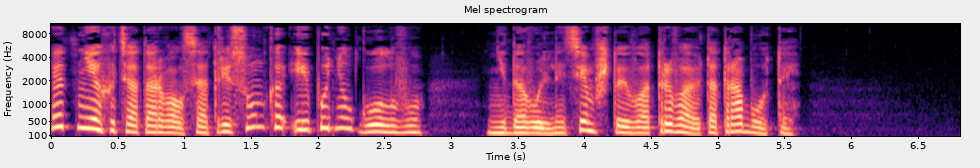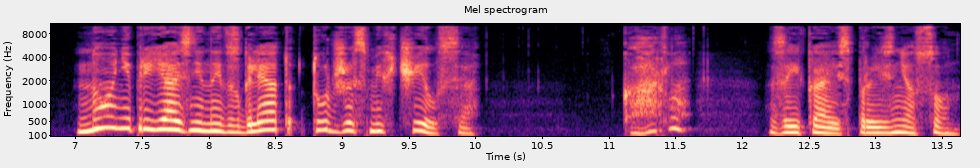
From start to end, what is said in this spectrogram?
Эд нехотя оторвался от рисунка и поднял голову, недовольный тем, что его отрывают от работы. Но неприязненный взгляд тут же смягчился. «Карла?» — заикаясь, произнес он.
